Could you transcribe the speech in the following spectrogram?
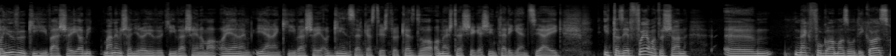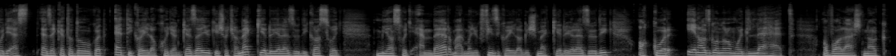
a jövő kihívásai, amik már nem is annyira a jövő kihívásai, hanem a, a jelen, jelen kihívásai, a génszerkesztéstől kezdve a mesterséges intelligenciáig. Itt azért folyamatosan ö, megfogalmazódik az, hogy ezt, ezeket a dolgokat etikailag hogyan kezeljük, és hogyha megkérdőjeleződik az, hogy mi az, hogy ember, már mondjuk fizikailag is megkérdőjeleződik, akkor én azt gondolom, hogy lehet a vallásnak,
